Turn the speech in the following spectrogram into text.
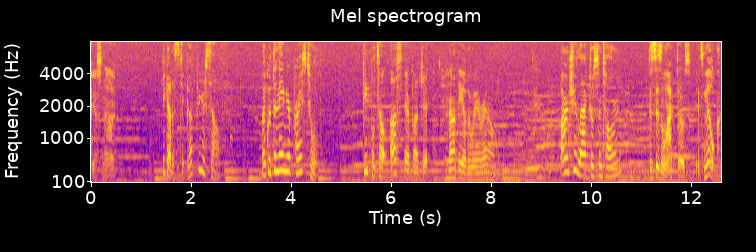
Guess not. You gotta stick up for yourself. Like with the Name Your Price tool. People tell us their budget, not the other way around. Aren't you lactose intolerant? This isn't lactose, it's milk.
